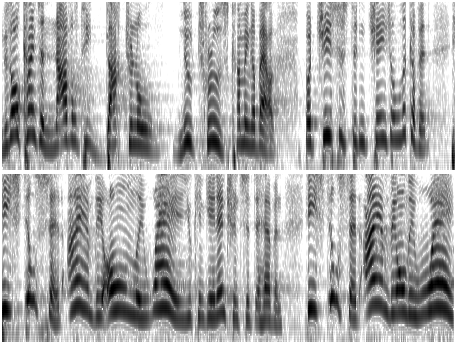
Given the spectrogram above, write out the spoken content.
There's all kinds of novelty, doctrinal new truths coming about. But Jesus didn't change a lick of it. He still said, I am the only way you can gain entrance into heaven. He still said, I am the only way,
